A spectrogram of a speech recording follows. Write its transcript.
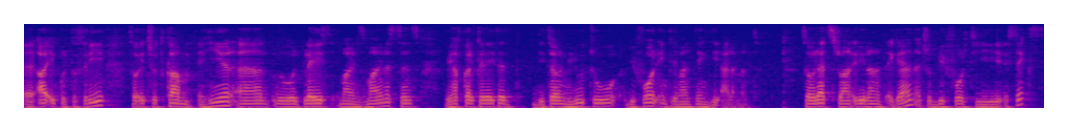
uh, i equal to 3 so it should come here and we will place minus minus since we have calculated the term u2 before incrementing the element so let's run rerun it again. It should be 46.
